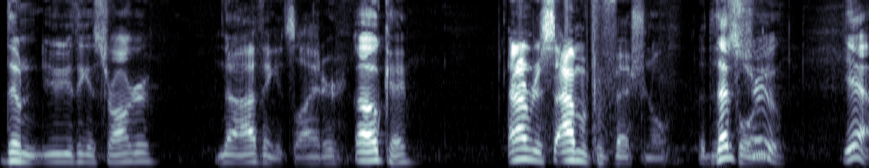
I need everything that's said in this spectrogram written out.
Then you think it's stronger? No, I think it's lighter. Oh, okay. And I'm just I'm a professional. That's point. true. Yeah.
